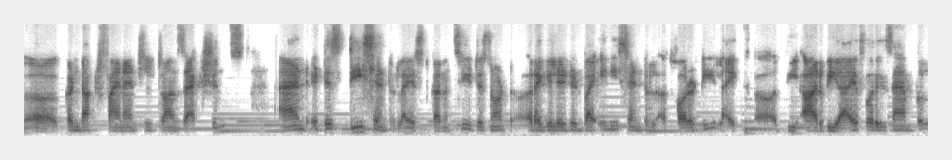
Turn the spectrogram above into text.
uh, conduct financial transactions and it is decentralized currency. It is not regulated by any central authority like uh, the rbi for example.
